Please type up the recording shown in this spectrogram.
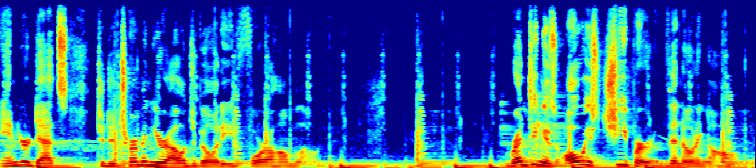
and your debts, to determine your eligibility for a home loan. Renting is always cheaper than owning a home.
